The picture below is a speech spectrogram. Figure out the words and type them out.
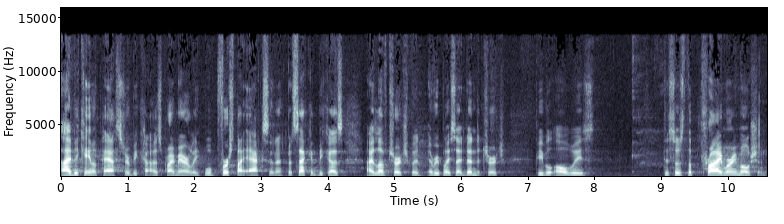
I became a pastor because, primarily, well, first by accident, but second because I love church, but every place I'd been to church, People always, this was the primary motion.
